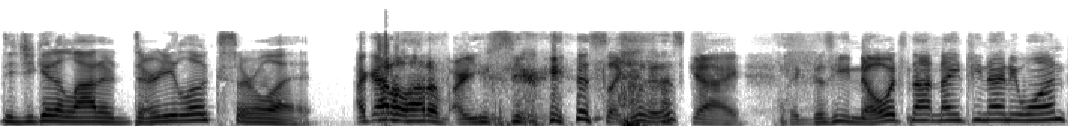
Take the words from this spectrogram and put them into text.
did you get a lot of dirty looks or what? I got a lot of. Are you serious? like, look at this guy. Like, does he know it's not 1991?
